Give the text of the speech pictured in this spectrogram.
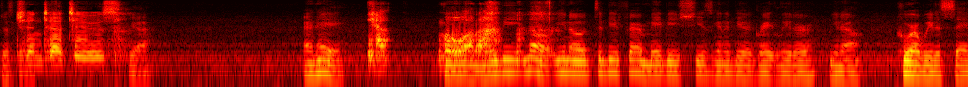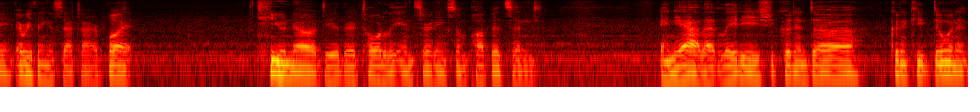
Just chin tattoos. Yeah. And hey, Yeah, know, maybe no, you know, to be fair, maybe she's gonna be a great leader. You know, who are we to say? Everything is satire, but you know, dude, they're totally inserting some puppets and and yeah, that lady she couldn't uh, couldn't keep doing it.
